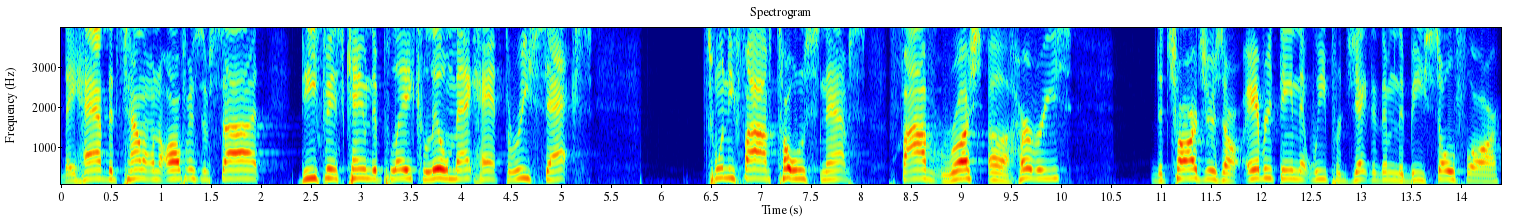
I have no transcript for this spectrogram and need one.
They have the talent on the offensive side. Defense came to play. Khalil Mack had three sacks, 25 total snaps, five rush uh, hurries. The Chargers are everything that we projected them to be so far.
